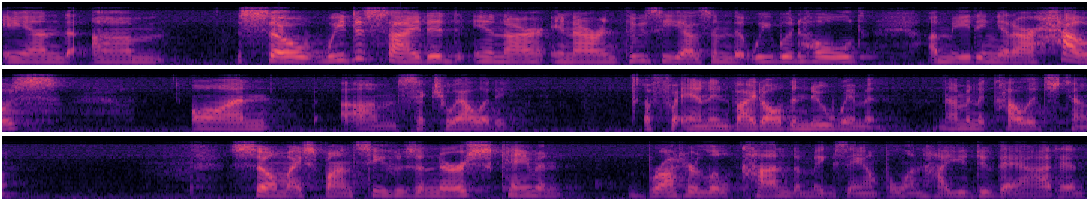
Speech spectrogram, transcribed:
And um, so we decided in our in our enthusiasm that we would hold a meeting at our house on um, sexuality uh, and invite all the new women. I'm in a college town. So my sponsee, who's a nurse, came and brought her little condom example on how you do that and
